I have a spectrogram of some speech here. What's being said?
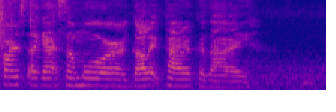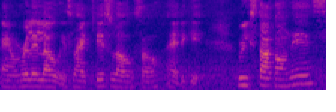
First, I got some more garlic powder because I am really low. It's like this low, so I had to get restock on this.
